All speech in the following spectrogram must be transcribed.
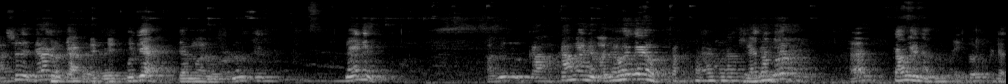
असू दे काय? पूजा त्यामुळे नाही नाही अजून का- काम आहे ना माझं होय काय हो? हा? काम आहे ना अजून. एक दोन मिनिटात.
